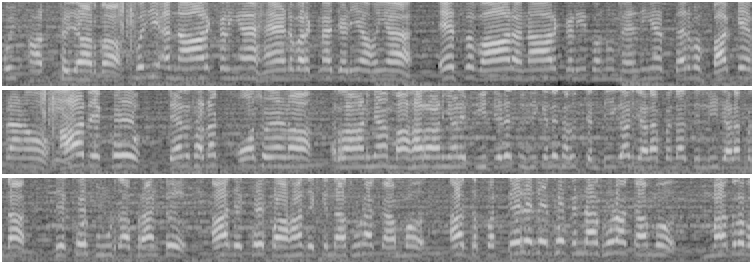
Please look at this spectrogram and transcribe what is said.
ਕੋਈ 8000 ਦਾ। ਦੇਖੋ ਜੀ ਅਨਾਰਕਲੀਆਂ ਹੈਂਡ ਵਰਕ ਨਾਲ ਜੜੀਆਂ ਹੋਈਆਂ। ਇਸ ਵਾਰ ਅਨਾਰਕਲੀ ਤੁਹਾਨੂੰ ਮਿਲਣੀ ਹੈ ਸਿਰਫ ਬਾਗੇ ਬਰਾਣੋ ਆ ਦੇਖੋ ਦਿਲ ਸਾਡਾ ਖੁਸ਼ ਹੋ ਜਾਣਾ। ਰਾਣੀਆਂ, ਮਹਾਰਾਣੀਆਂ ਵਾਲੇ ਪੀਸ ਜਿਹੜੇ ਤੁਸੀਂ ਕਹਿੰਦੇ ਸਾਨੂੰ ਚੰਡੀਗੜ੍ਹ ਜਾਣਾ ਪੈਂਦਾ, ਦਿੱਲੀ ਜਾਣਾ ਪੈਂਦਾ, ਦੇਖੋ ਸੂਟ ਦਾ ਫਰੰਟ ਆਹ ਦੇਖੋ ਬਾਹਾਂ ਤੇ ਕਿੰਨਾ ਸੋਹਣਾ ਕੰਮ, ਆਹ ਦੁਪੱਟੇ ਦੇ ਦੇਖੋ ਕਿੰਨਾ ਸੋਹਣਾ ਕੰਮ। ਮਤਲਬ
